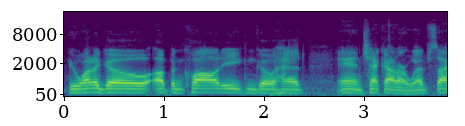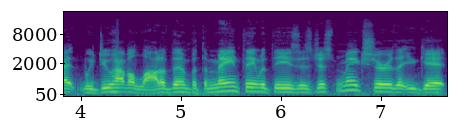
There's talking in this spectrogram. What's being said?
If you want to go up in quality, you can go ahead and check out our website. We do have a lot of them, but the main thing with these is just make sure that you get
